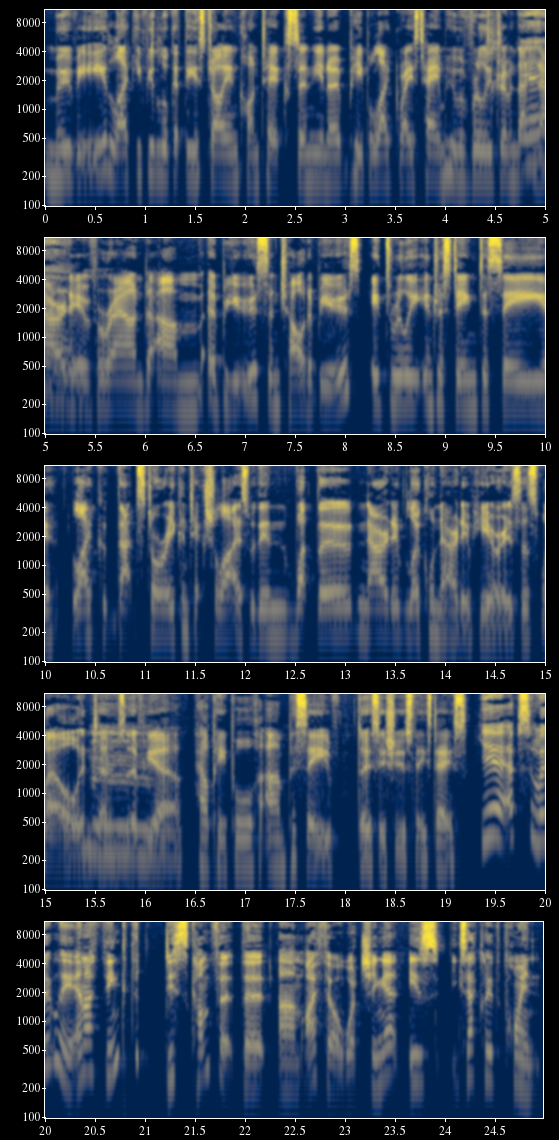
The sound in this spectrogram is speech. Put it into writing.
movie, like if you look at the Australian context and you know people like Grace Tame who have really driven that Yeah. narrative around um, abuse and child abuse, it's really interesting to see like that story contextualized within what the narrative, local narrative here is as well in terms of yeah how people um, perceive those issues these days. Yeah, absolutely. And I think the discomfort that um, I felt watching it is exactly the point.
